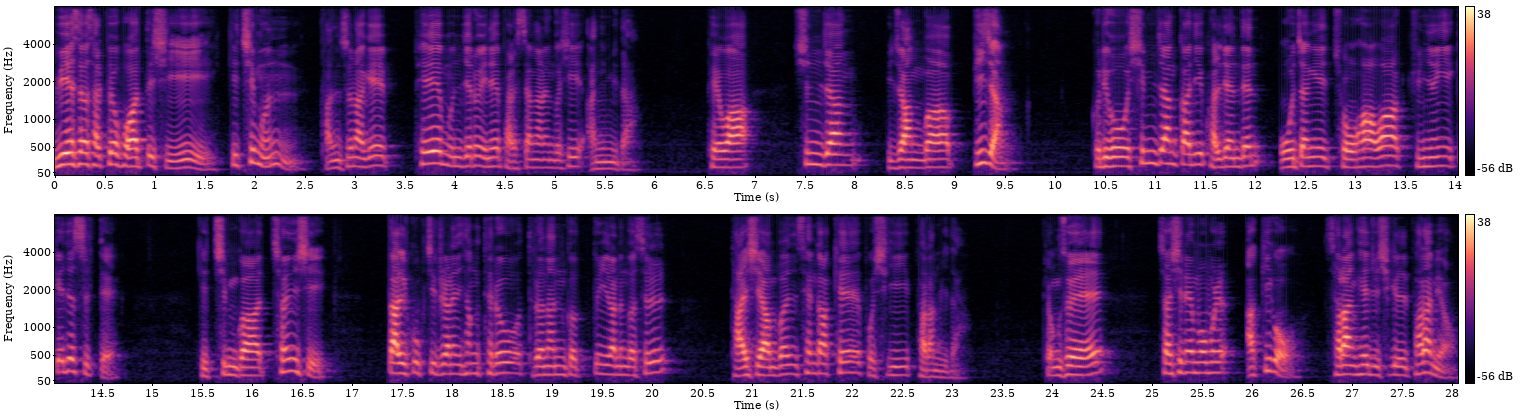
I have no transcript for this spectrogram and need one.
위에서 살펴보았듯이 기침은 단순하게 폐의 문제로 인해 발생하는 것이 아닙니다. 폐와 신장, 위장과 비장, 그리고 심장까지 관련된 오장의 조화와 균형이 깨졌을 때 기침과 천식, 딸꾹질이라는 형태로 드러난 것뿐이라는 것을 다시 한번 생각해 보시기 바랍니다. 평소에 자신의 몸을 아끼고 사랑해 주시길 바라며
